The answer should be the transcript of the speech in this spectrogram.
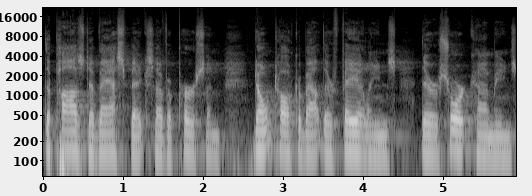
the positive aspects of a person. Don't talk about their failings, their shortcomings.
